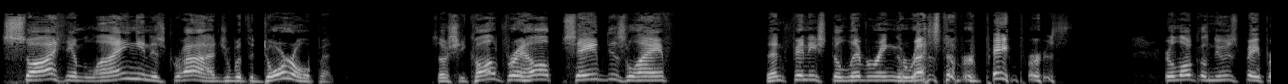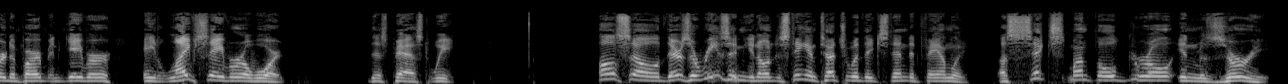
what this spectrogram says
saw him lying in his garage with the door open. So she called for help, saved his life, then finished delivering the rest of her papers. Her local newspaper department gave her a Lifesaver Award this past week. Also, there's a reason, you know, to stay in touch with the extended family. A six month old girl in Missouri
